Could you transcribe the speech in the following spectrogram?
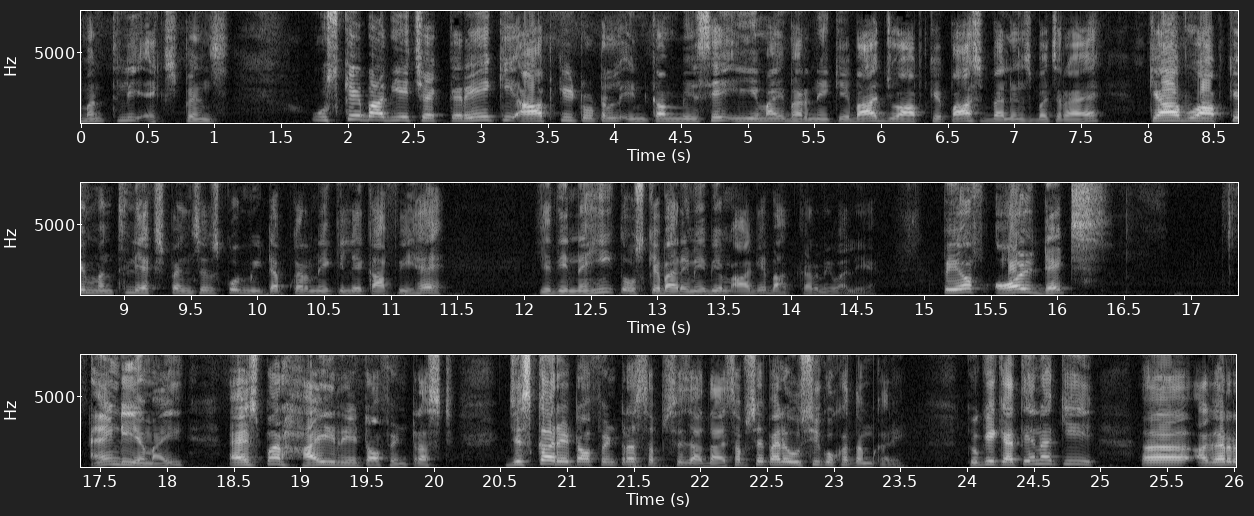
monthly expense उसके बाद ये चेक करें कि आपकी टोटल इनकम में से ईएमआई भरने के बाद जो आपके पास बैलेंस बच रहा है, क्या वो आपके मंथली एक्सपेंसेस को मीटअप करने के लिए काफ़ी है? यदि नहीं तो उसके बारे में भी हम आगे बात करने वाले हैं। Pay off all debts and E M I as per high rate of interest जिसका रेट ऑफ़ इंटरेस्ट सबसे ज़्यादा है, सबसे पहले उसी को ख़त्म करें। क्योंकि कहते हैं ना कि अगर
